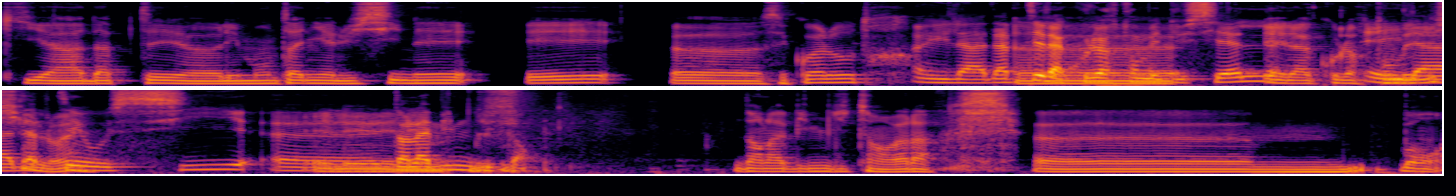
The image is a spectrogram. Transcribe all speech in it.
qui a adapté euh, Les montagnes hallucinées et euh, c'est quoi l'autre? Il a adapté La couleur tombée du ciel. Et La couleur tombée du ciel. Il a adapté aussi euh, Dans l'abîme du temps. Dans l'abîme du temps, voilà. bon,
